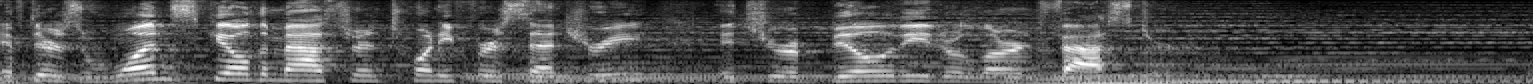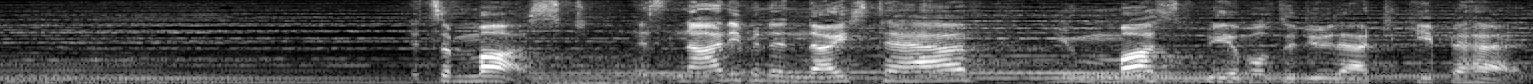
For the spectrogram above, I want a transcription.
if there's one skill to master in 21st century, it's your ability to learn faster. It's a must. It's not even a nice to have. You must be able to do that to keep ahead.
